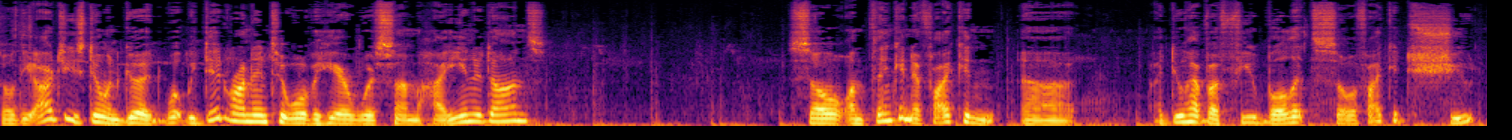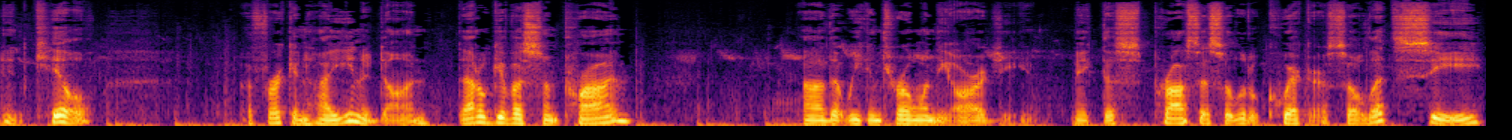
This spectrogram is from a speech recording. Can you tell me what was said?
So the Argy's doing good. What we did run into over here were some Hyaenodons. So I'm thinking if I can... Uh, I do have a few bullets, so if I could shoot and kill a frickin' Hyaenodon, that'll give us some prime uh, that we can throw on the Argy. Make this process a little quicker. So let's see.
